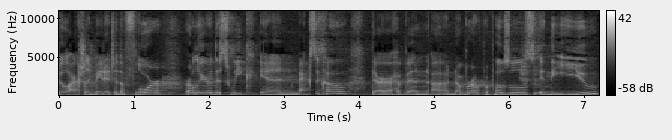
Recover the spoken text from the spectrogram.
bill actually made it to the floor earlier this week in Mexico. There have been a number of proposals in the EU.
